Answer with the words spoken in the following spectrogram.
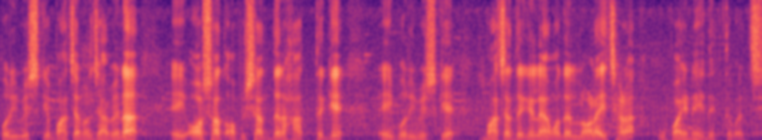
পরিবেশকে বাঁচানো যাবে না। এই অসৎ অফিসারদের হাত থেকে এই পরিবেশকে বাঁচাতে গেলে আমাদের লড়াই ছাড়া উপায় নেই দেখতে পাচ্ছি।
